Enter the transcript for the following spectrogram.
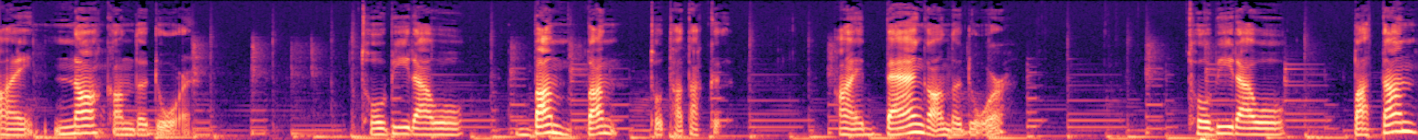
I knock on the door. Tobira o bam bam to tataku. I bang on the door. Tobira o batan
